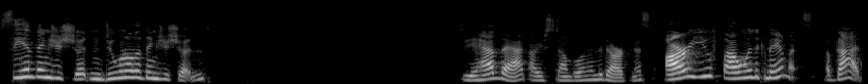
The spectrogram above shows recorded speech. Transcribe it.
seeing things you shouldn't, doing all the things you shouldn't. So you have that. Are you stumbling in the darkness? Are you following the commandments of God?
